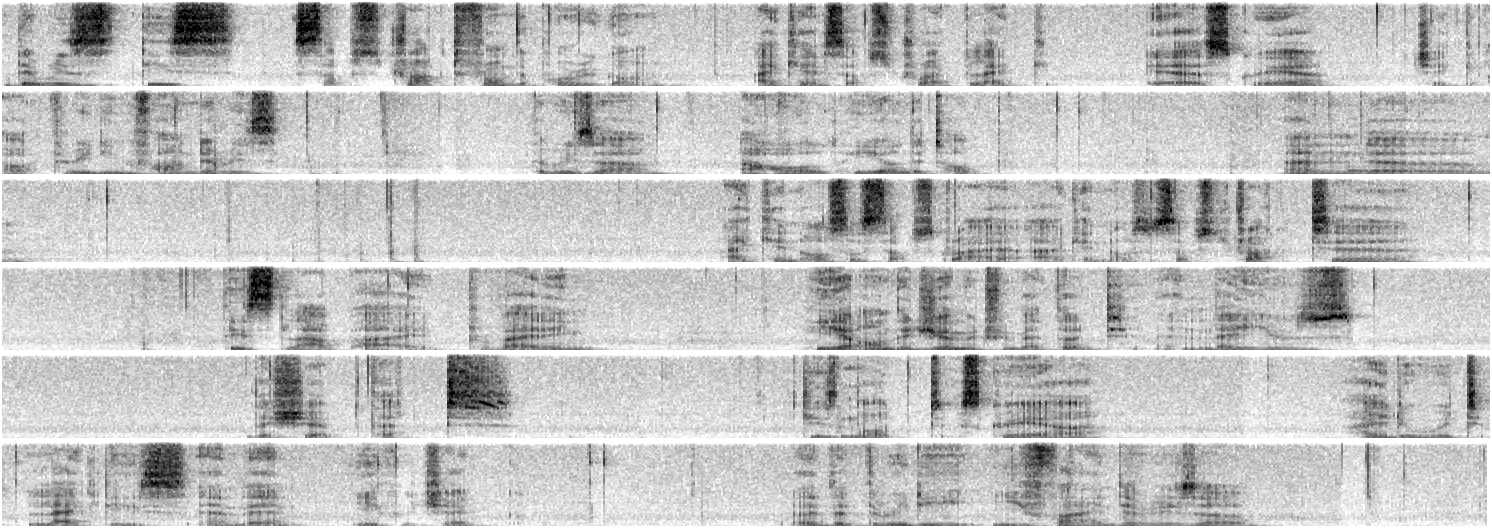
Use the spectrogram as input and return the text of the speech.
there is this subtract from the polygon. I can subtract like a square. Check out 3d we found there is there is a, a hole here on the top. And um, I can also subscribe I can also subtract uh, this slab by providing here on the geometry method and I use the shape that it is not square. I do it like this and then if you check uh, the 3d you find there is a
